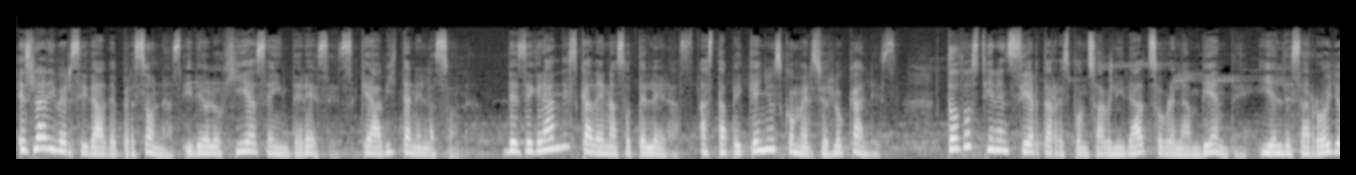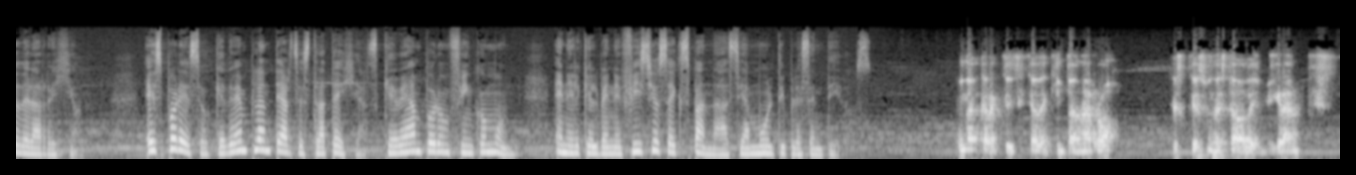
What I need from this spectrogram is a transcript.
es la diversidad de personas, ideologías e intereses que habitan en la zona. Desde grandes cadenas hoteleras hasta pequeños comercios locales, todos tienen cierta responsabilidad sobre el ambiente y el desarrollo de la región. Es por eso que deben plantearse estrategias que vean por un fin común en el que el beneficio se expanda hacia múltiples sentidos. Una característica de Quintana Roo es que es un estado de inmigrantes.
